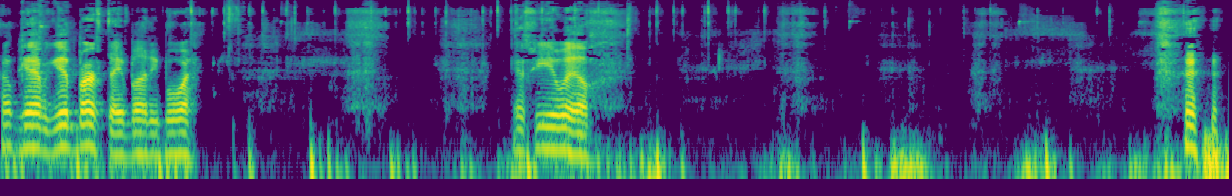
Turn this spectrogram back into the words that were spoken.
Hope you have a good birthday, buddy boy. Guess you will.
